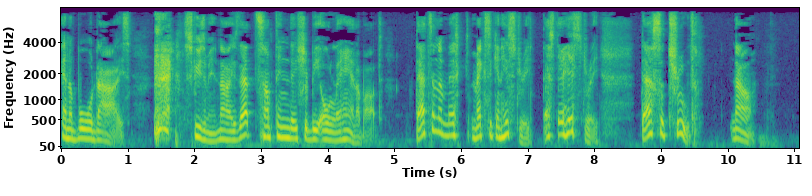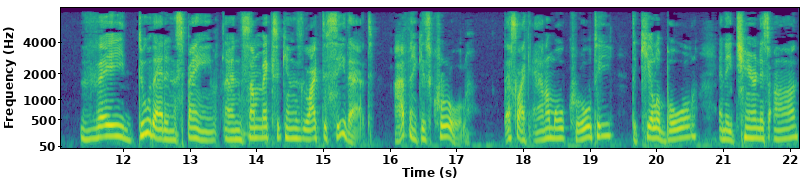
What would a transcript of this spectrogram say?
and the bull dies. Excuse me. Now, is that something they should be Olan about? That's in the Me- Mexican history. That's their history. That's the truth. Now, they do that in Spain, and some Mexicans like to see that. I think it's cruel. That's like animal cruelty to kill a bull, and they cheering this on.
